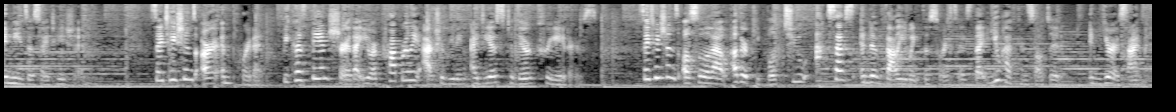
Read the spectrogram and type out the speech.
it needs a citation. Citations are important because they ensure that you are properly attributing ideas to their creators. Citations also allow other people to access and evaluate the sources that you have consulted in your assignment.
